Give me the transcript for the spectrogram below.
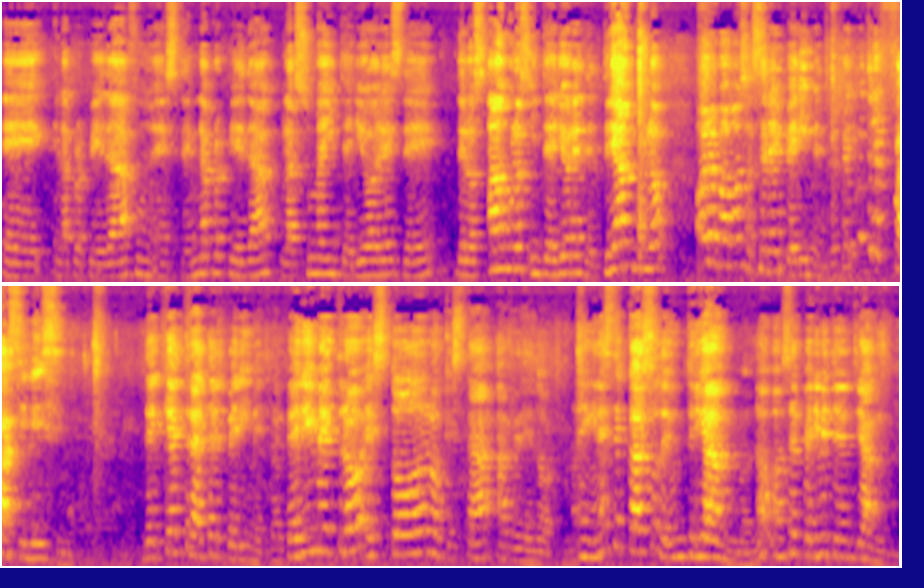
eh, la propiedad, este, una propiedad, la suma de interiores de, los ángulos interiores del triángulo. Ahora vamos a hacer el perímetro. El perímetro es facilísimo. ¿De qué trata el perímetro? El perímetro es todo lo que está alrededor. En este caso de un triángulo, ¿no? Vamos a hacer el perímetro de un triángulo.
